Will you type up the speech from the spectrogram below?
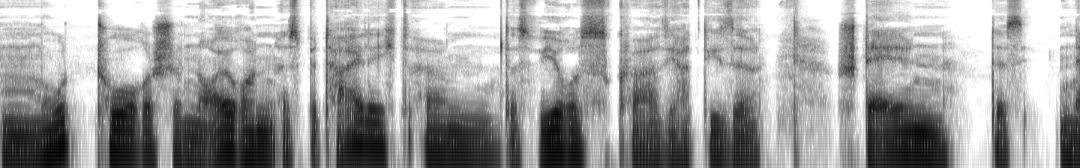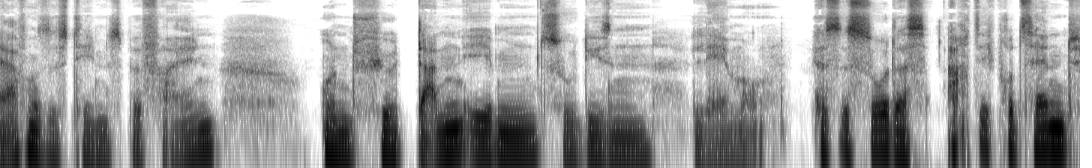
motorische Neuron ist beteiligt. Ähm, das Virus quasi hat diese Stellen des Nervensystems befallen und führt dann eben zu diesen Lähmungen. Es ist so, dass 80 Prozent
